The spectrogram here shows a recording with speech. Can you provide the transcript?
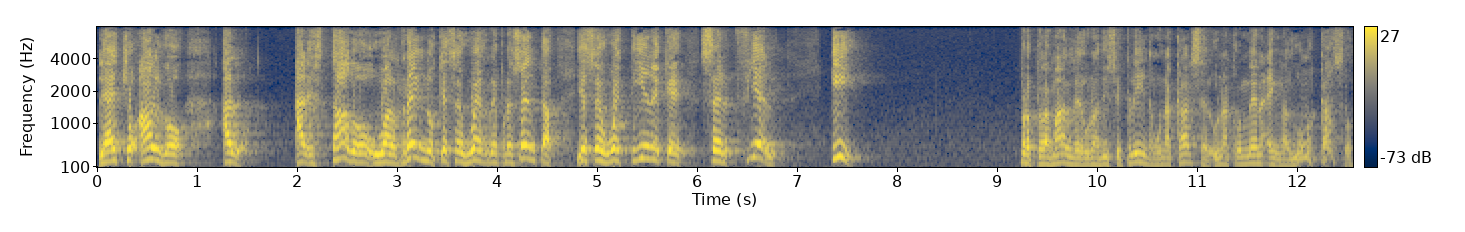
le ha hecho algo al, al Estado o al reino que ese juez representa. Y ese juez tiene que ser fiel y proclamarle una disciplina, una cárcel, una condena, en algunos casos,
